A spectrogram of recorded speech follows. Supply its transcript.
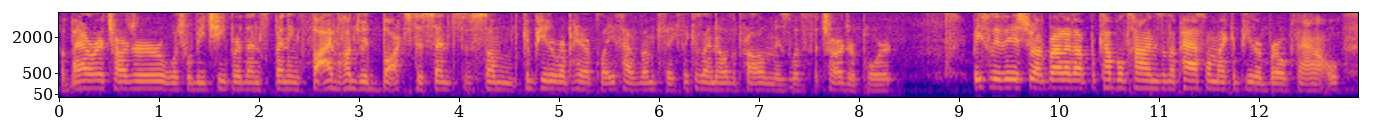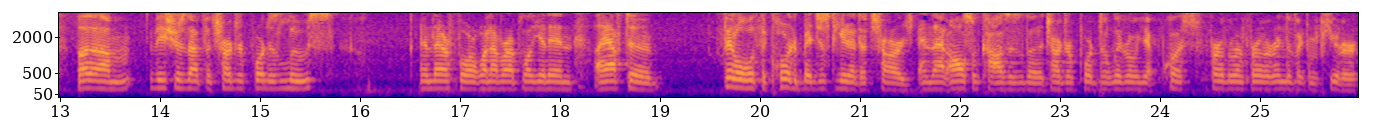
a battery charger, which will be cheaper than spending 500 bucks to send to some computer repair place, have them fix it, because I know the problem is with the charger port. Basically, the issue, I've brought it up a couple times in the past when my computer broke now, but um, the issue is that the charger port is loose, and therefore, whenever I plug it in, I have to fiddle with the cord a bit just to get it to charge, and that also causes the charger port to literally get pushed further and further into the computer.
